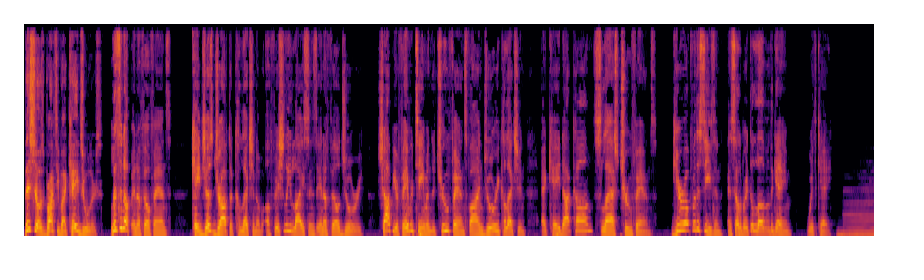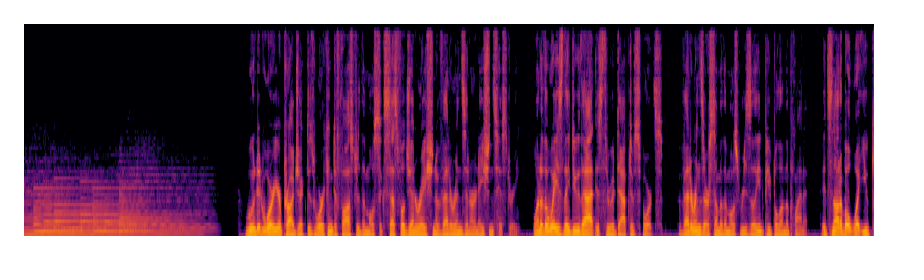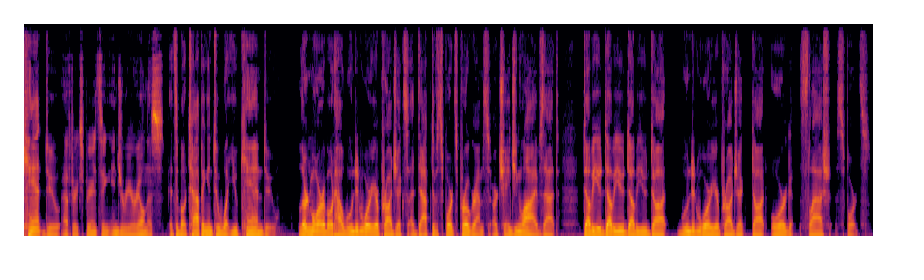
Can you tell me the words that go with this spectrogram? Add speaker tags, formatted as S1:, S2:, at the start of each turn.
S1: This show is brought to you by Kay Jewelers. Listen up, NFL fans. Kay just dropped a collection of officially licensed NFL jewelry. Shop your favorite team in the True Fans Fine Jewelry Collection at kay.com slash True Fans. Gear up for the season and celebrate the love of the game with Kay.
S2: Wounded Warrior Project is working to foster the most successful generation of veterans in our nation's history. One of the ways they do that is through adaptive sports. Veterans are some of the most resilient people on the planet. It's not about what you can't do after experiencing injury or illness, it's about tapping into what you can do. Learn more about how Wounded Warrior Project's adaptive sports programs are changing lives at www.woundedwarriorproject.org/sports.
